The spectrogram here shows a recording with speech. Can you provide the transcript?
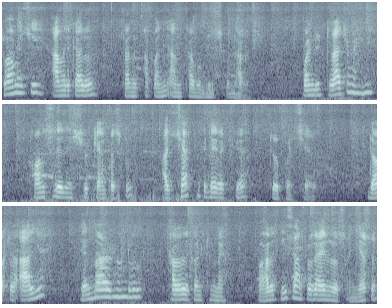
స్వామీజీ అమెరికాలో తన ఆ పని అంతా ముగించుకున్నారు. పండిట్ రాజమణి హాన్స్లేర్ ఇన్స్టిట్యూట్ క్యాంపస్కు ఆధ్యాత్మిక డైరెక్టర్గా తోడ్పరిచారు. డాక్టర్ ఆర్య ఎన్నాళ్ళ నుండి కలలు కంటున్న భారతీయ సాంప్రదాయంలో సన్యాసం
